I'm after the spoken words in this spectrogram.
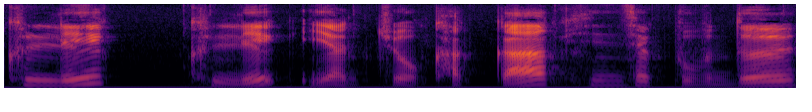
클릭, 클릭 이 안쪽 각각 흰색 부분들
